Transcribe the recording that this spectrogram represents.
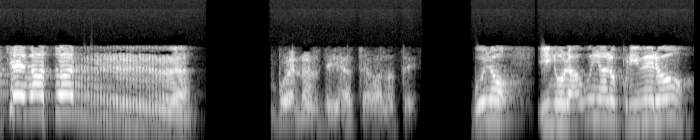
noches, doctor. Buenos días, chavalote. Bueno, enhorabuena lo primero.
